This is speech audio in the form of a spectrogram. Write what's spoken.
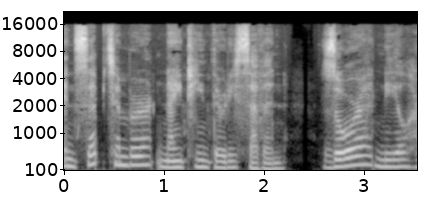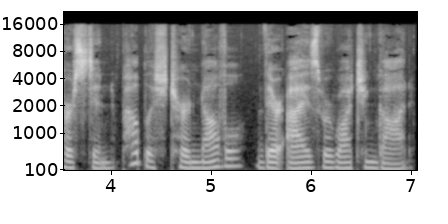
In September 1937, Zora Neale Hurston published her novel Their Eyes Were Watching God.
